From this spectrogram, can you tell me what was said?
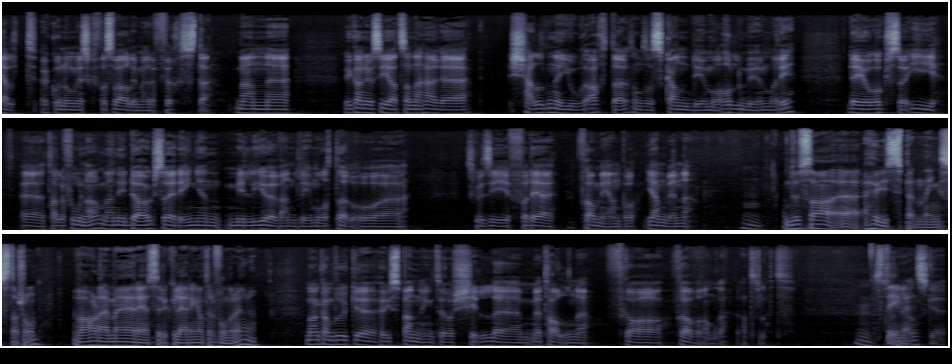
helt økonomisk forsvarlig med det første. Men eh, vi kan jo si at sånne her eh, sjeldne jordarter, sånn som skandium og holmium og de, det er jo også i eh, telefoner, men i dag så er det ingen miljøvennlige måter å eh, skal vi si, få det fram igjen på. Gjenvinne. Du sa eh, høyspenningsstasjon. Hva har det med resirkulering av telefoner å gjøre? Man kan bruke høyspenning til å skille metallene fra, fra hverandre, rett og slett. Er Stilig. ganske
